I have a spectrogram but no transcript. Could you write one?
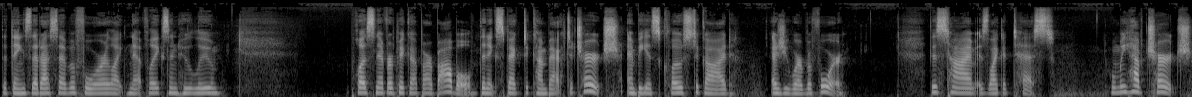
the things that I said before, like Netflix and Hulu, plus never pick up our Bible, then expect to come back to church and be as close to God as you were before. This time is like a test. When we have church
